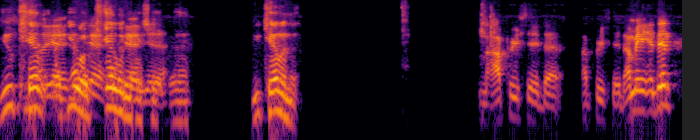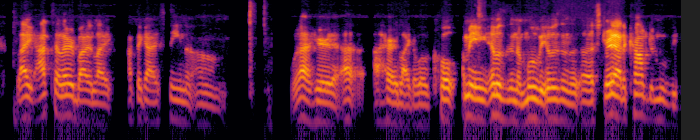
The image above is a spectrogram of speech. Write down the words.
you kill Oh, yeah, like, you are yeah, killing yeah, that yeah. shit, man. You killing it. No, I appreciate that. I appreciate. It. I mean, and then like I tell everybody, like I think I seen um, what I hear that I I heard like a little quote. I mean, it was in a movie. It was in a uh, Straight Outta Compton movie,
